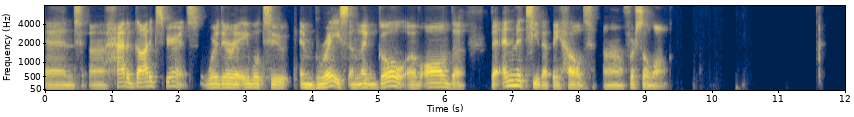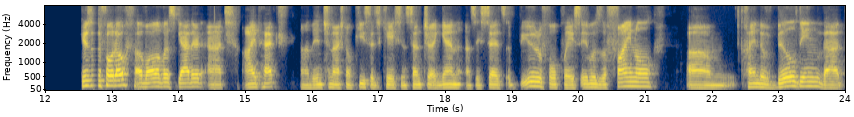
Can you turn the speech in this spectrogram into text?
and uh, had a God experience where they were able to embrace and let go of all the, the enmity that they held uh, for so long. Here's a photo of all of us gathered at IPEC, uh, the International Peace Education Center. Again, as I said, it's a beautiful place. It was the final um, kind of building that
